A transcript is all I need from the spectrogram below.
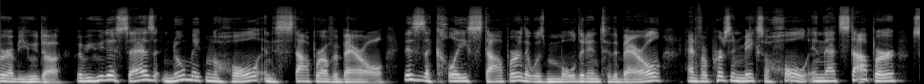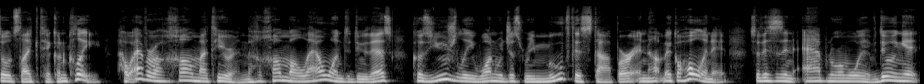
Rabbi Yehuda. Says no making a hole in the stopper of a barrel. This is a clay stopper that was molded into the barrel, and if a person makes a hole in that stopper, so it's like tikkun kli. However, the chacham allow allow one to do this because usually one would just remove the stopper and not make a hole in it. So this is an abnormal way of doing it,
